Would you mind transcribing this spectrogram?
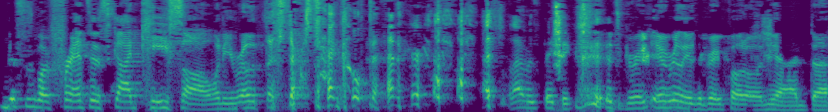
This is what Francis Scott Key saw when he wrote the Star Spangled Banner. That's what I was thinking. It's great. It really is a great photo, and yeah, and uh,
